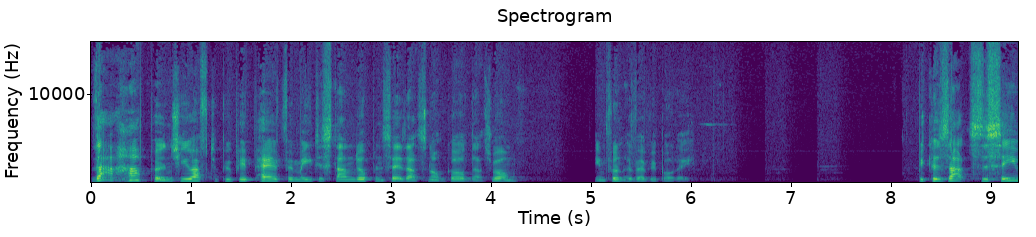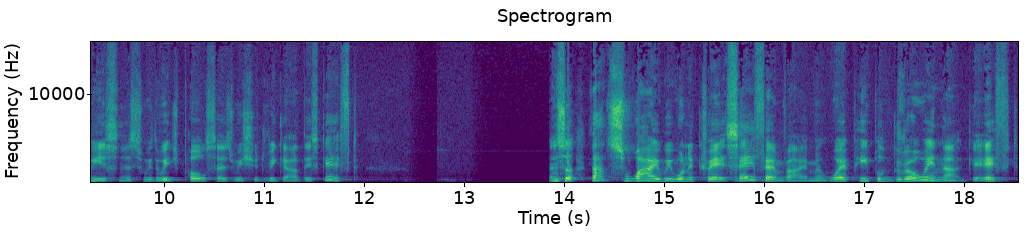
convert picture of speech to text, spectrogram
that happens, you have to be prepared for me to stand up and say, that's not God, that's wrong, in front of everybody. Because that's the seriousness with which Paul says we should regard this gift. And so that's why we want to create a safe environment where people grow in that gift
